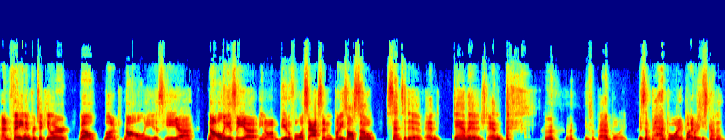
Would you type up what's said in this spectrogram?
And Thane in particular, well, look, not only is he uh not only is he uh, you know, a beautiful assassin, but he's also sensitive and damaged and he's a bad boy he's a bad boy, but, But he's he's- got a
